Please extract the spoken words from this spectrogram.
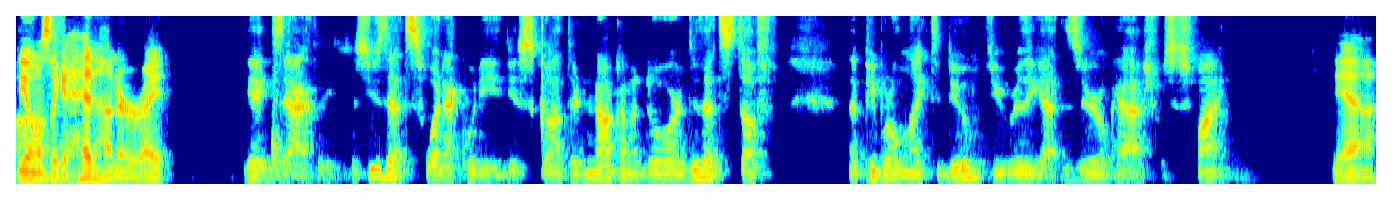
be almost um, like a headhunter right yeah exactly just use that sweat equity just go out there knock on a door do that stuff that people don't like to do if you really got zero cash which is fine yeah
